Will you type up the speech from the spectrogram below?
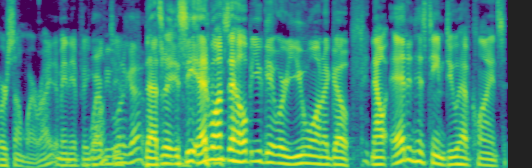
or somewhere, right? I mean, if you Wherever want you to. wanna go. That's right. See, Ed wants to help you get where you want to go. Now, Ed and his team do have clients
